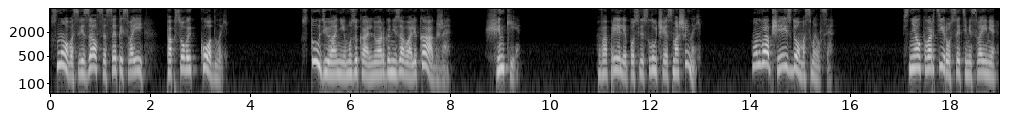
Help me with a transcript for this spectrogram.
Снова связался с этой своей попсовой кодлой. Студию они музыкальную организовали, как же. Щенки. В апреле после случая с машиной он вообще из дома смылся. Снял квартиру с этими своими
